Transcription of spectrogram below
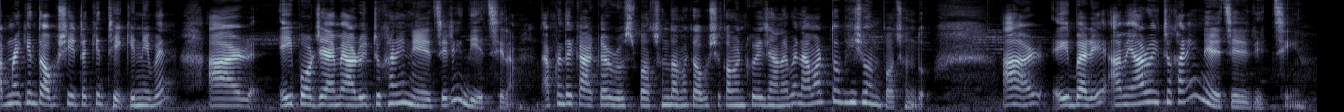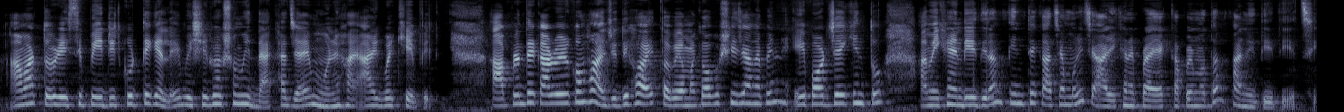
আপনারা কিন্তু অবশ্যই এটাকে ঢেকে নেবেন। আর এই পর্যায়ে আমি আরও একটুখানি নেড়ে চেড়ে দিয়েছিলাম। আপনাদের কার কার রোস্ট পছন্দ আমাকে অবশ্যই কমেন্ট করে জানাবেন। আমার তো ভীষণ পছন্দ। আর এইবারে আমি আরও একটুখানি নেড়ে চেড়ে দিচ্ছি। আমার তো রেসিপি এডিট করতে গেলে বেশিরভাগ সময় দেখা যায়, মনে হয় আরেকবার খেয়ে ফেলি। আপনাদের কারও এরকম হয়? যদি হয়, তবে আমাকে অবশ্যই জানাবেন। এই পর্যায়ে কিন্তু আমি এখানে দিয়ে দিলাম তিনটে কাঁচামরিচ আর এখানে প্রায় এক কাপের মতন পানি দিয়ে দিয়েছি।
